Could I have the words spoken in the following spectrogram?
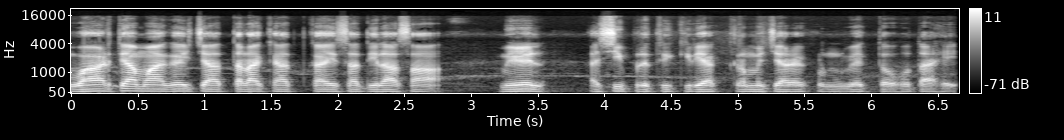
वाढत्या महागाईच्या तडाख्यात काहीसा दिलासा मिळेल अशी प्रतिक्रिया कर्मचाऱ्याकडून व्यक्त होत आहे.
